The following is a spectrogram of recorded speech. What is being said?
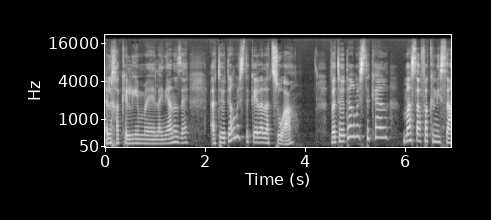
אין לך כלים לעניין הזה, אתה יותר מסתכל על התשואה, ואתה יותר מסתכל מה סף הכניסה.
